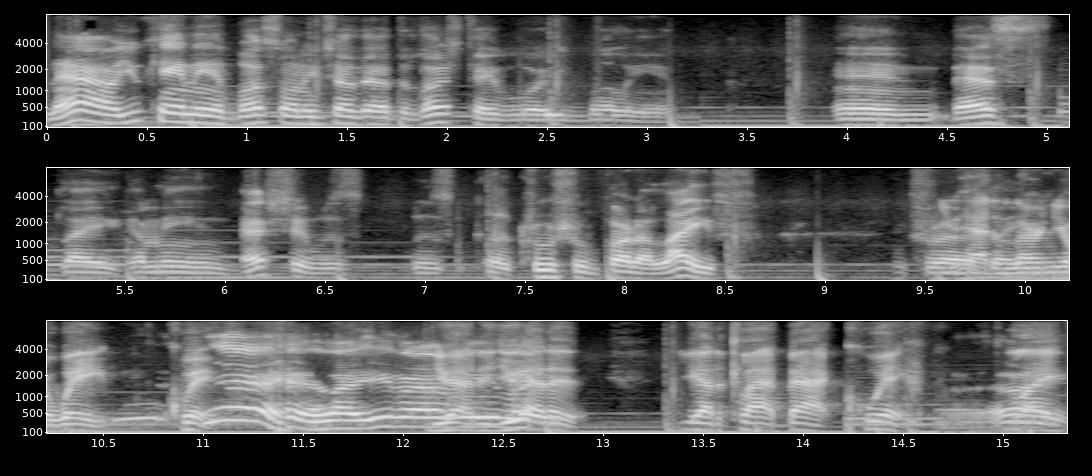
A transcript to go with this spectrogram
Now you can't even bust on each other at the lunch table where you bullying, and that's like I mean that shit was was a crucial part of life. For You us, had to like- learn your way quick. Yeah, like you know, You had to, you Like- had to, you had to clap back quick. like,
